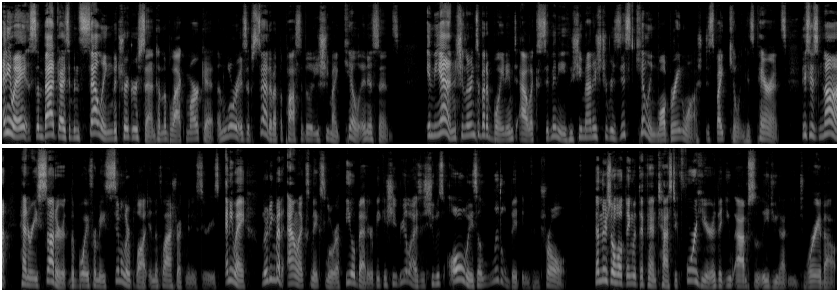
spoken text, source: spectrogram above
Anyway, some bad guys have been selling the trigger scent on the black market, and Laura is upset about the possibility she might kill innocents. In the end, she learns about a boy named Alex Simini who she managed to resist killing while brainwashed, despite killing his parents. This is not Henry Sutter, the boy from a similar plot in the Flashback miniseries. Anyway, learning about Alex makes Laura feel better because she realizes she was always a little bit in control. Then there's a whole thing with the Fantastic Four here that you absolutely do not need to worry about.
